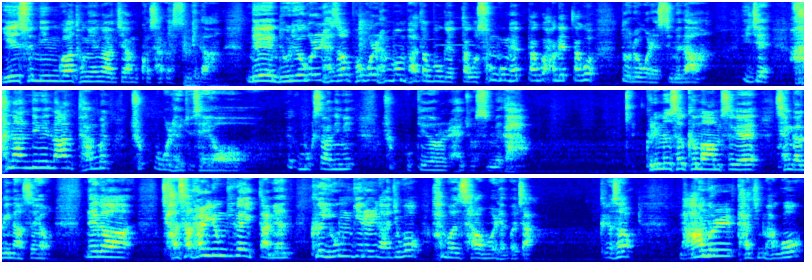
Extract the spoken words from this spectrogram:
예수님과 동행하지 않고 살았습니다. 내 노력을 해서 복을 한번 받아보겠다고 성공했다고 하겠다고 노력을 했습니다. 이제 하나님이 나한테 한번 축복을 해주세요. 목사님이 축복 기도를 해줬습니다. 그러면서 그 마음속에 생각이 났어요. 내가 자살할 용기가 있다면 그 용기를 가지고 한번 사업을 해보자. 그래서 마음을 다짐하고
